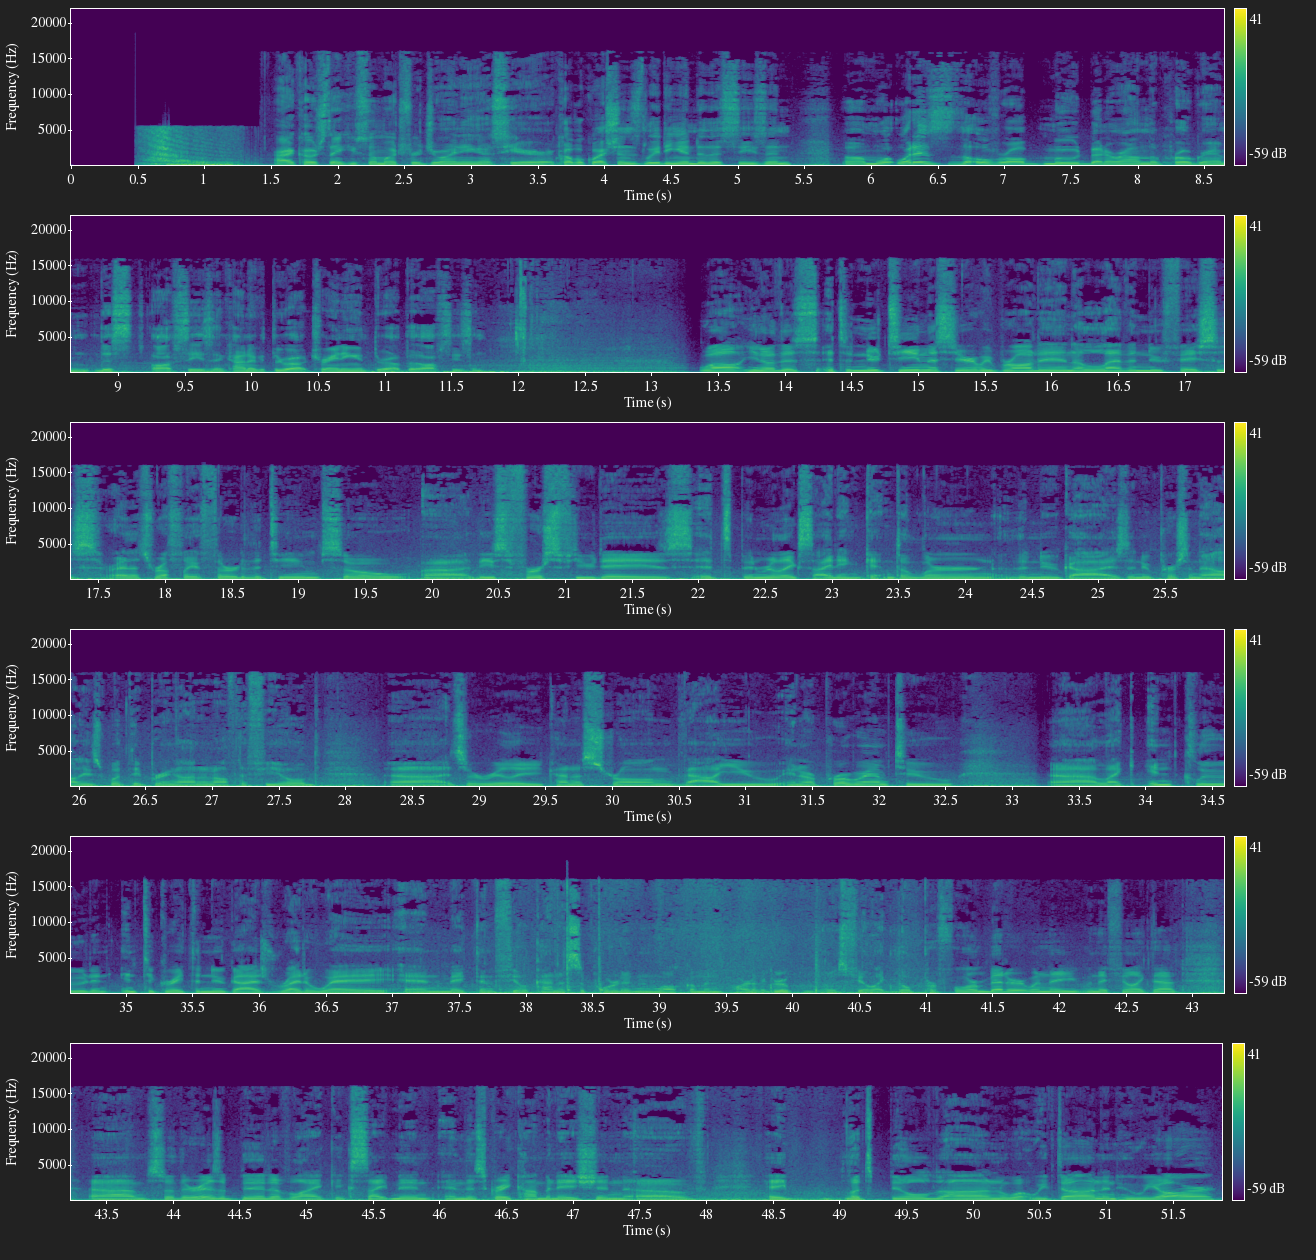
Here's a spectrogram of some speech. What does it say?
All right, Coach, thank you so much for joining us here. A couple questions leading into this season. Um, what, what has the overall mood been around the program this offseason, kind of throughout training and throughout the offseason? Well, you know, this it's a new team this year. We brought in 11 new faces, right? That's roughly a third of the team. So uh, these first few days, it's been really exciting getting to learn the new guys, the new personalities, what they bring on and off the field. Uh, it's a really kind of strong value in our program to uh, like include and integrate the new guys right away and make them feel kind of supported and welcome and part of the group. I always feel like they'll perform better when they when they feel like that. Um, so there is a bit of like excitement and this great combination of hey, let's build on what we've done and who we are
